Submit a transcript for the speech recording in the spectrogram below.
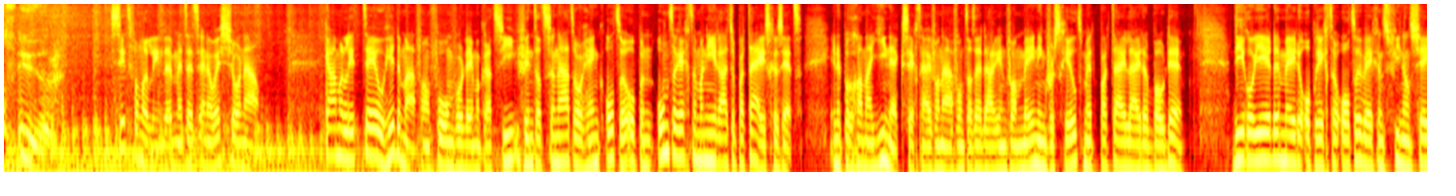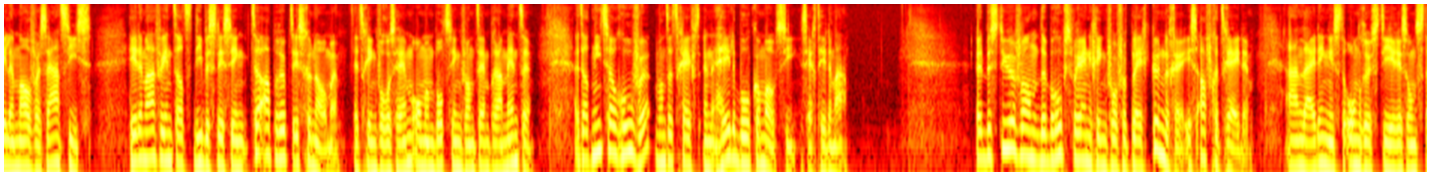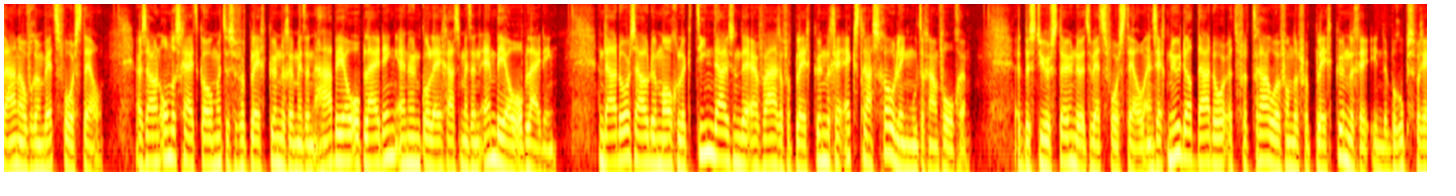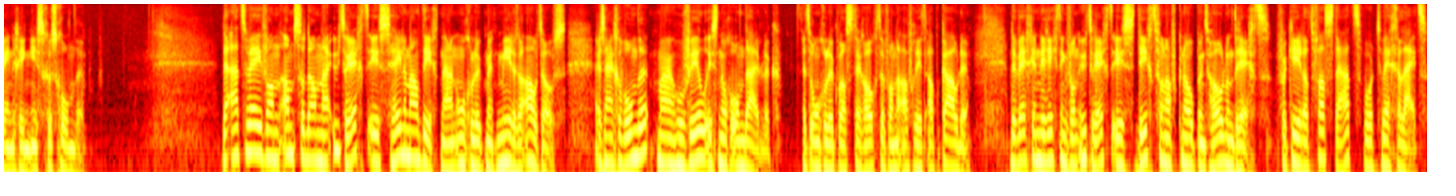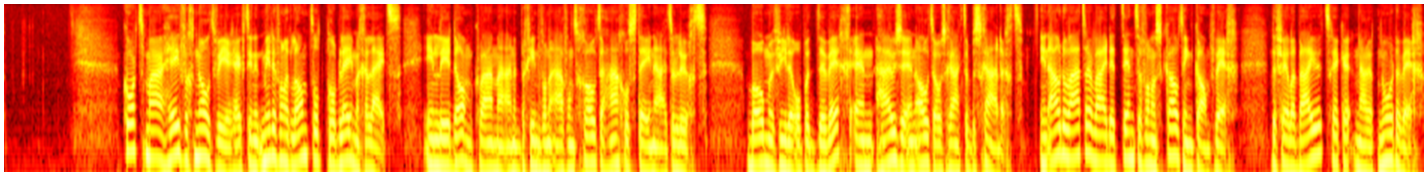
12 uur. Zit van der Linde met het NOS-journaal. Kamerlid Theo Hiddema van Forum voor Democratie vindt dat senator Henk Otte op een onterechte manier uit de partij is gezet. In het programma Jinek zegt hij vanavond dat hij daarin van mening verschilt met partijleider Baudet. Die royeerde medeoprichter Otte wegens financiële malversaties. Hiddema vindt dat die beslissing te abrupt is genomen. Het ging volgens hem om een botsing van temperamenten. Het had niet zo gehoeven, want het geeft een heleboel commotie, zegt Hiddema. Het bestuur van de beroepsvereniging voor verpleegkundigen is afgetreden. Aanleiding is de onrust die er is ontstaan over een wetsvoorstel. Er zou een onderscheid komen tussen verpleegkundigen met een hbo-opleiding en hun collega's met een mbo-opleiding. Daardoor zouden mogelijk tienduizenden ervaren verpleegkundigen extra scholing moeten gaan volgen. Het bestuur steunde het wetsvoorstel en zegt nu dat daardoor het vertrouwen van de verpleegkundigen in de beroepsvereniging is geschonden. De A2 van Amsterdam naar Utrecht is helemaal dicht na een ongeluk met meerdere auto's. Er zijn gewonden, maar hoeveel is nog onduidelijk. Het ongeluk was ter hoogte van de afrit Apkoude. De weg in de richting van Utrecht is dicht vanaf knooppunt Holendrecht. Verkeer dat vaststaat wordt weggeleid. Kort maar hevig noodweer heeft in het midden van het land tot problemen geleid. In Leerdam kwamen aan het begin van de avond grote hagelstenen uit de lucht. Bomen vielen op de weg en huizen en auto's raakten beschadigd. In Oudewater waaiden tenten van een scoutingkamp weg. De felle buien trekken naar het noorden weg.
